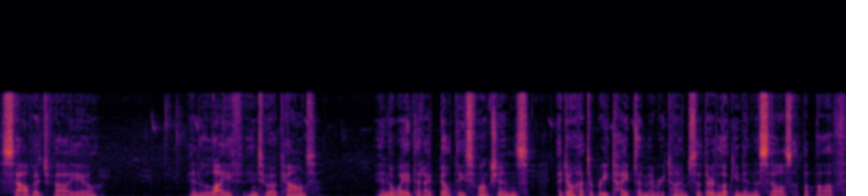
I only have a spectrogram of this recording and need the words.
salvage value, and life into account. In the way that I built these functions, I don't have to retype them every time, so they're looking in the cells up above.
